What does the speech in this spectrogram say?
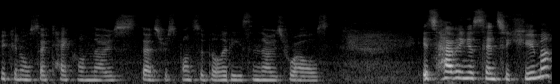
who can also take on those, those responsibilities and those roles it's having a sense of humour,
